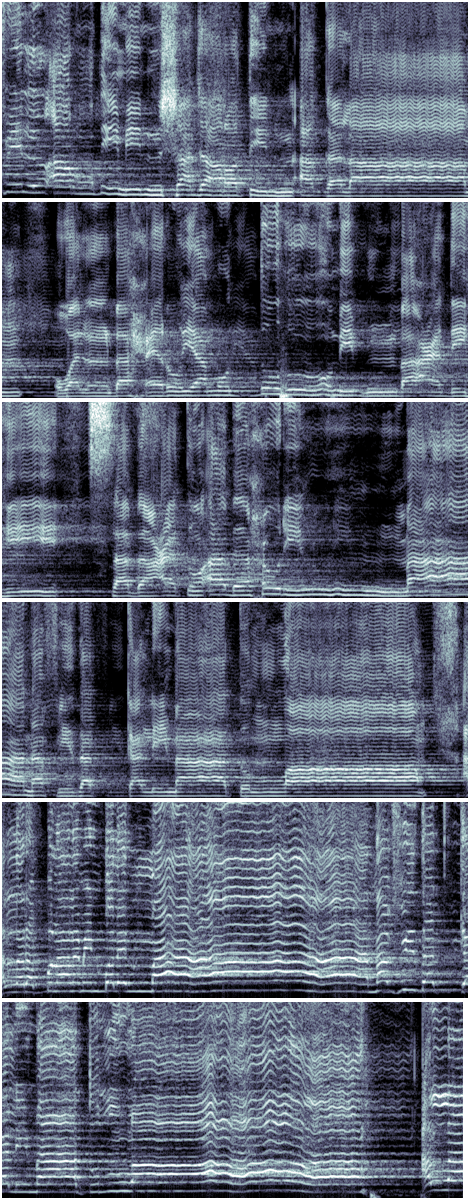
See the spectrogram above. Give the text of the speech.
ফিল আরদি মিন শাজারাতিন আগলাম والبحر يمده من بعده سبعة أبحر ما نفذت كلمات الله الله رب العالمين বলেন মা আল্লাহ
